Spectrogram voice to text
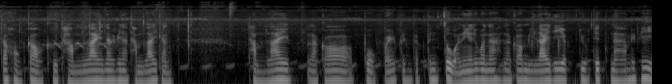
เจ้าของเก่าคือทำไร่นะพี่นะทำไร่กันทำไร่แล้วก็ปลูกไว้เป็นแบบเป็นสวนอย่างเงี้ยทุกคนนะแล้วก็มีไร่ที่แบบอยู่ติดน้ำพี่พี่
